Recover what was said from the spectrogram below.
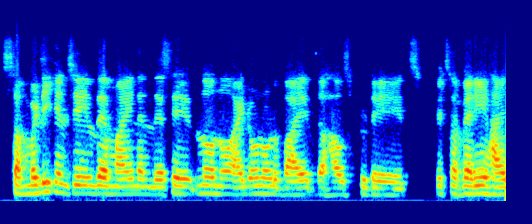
somebody can change their mind and they say, no, no, I don't want to buy the house today. It's it's a very high,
